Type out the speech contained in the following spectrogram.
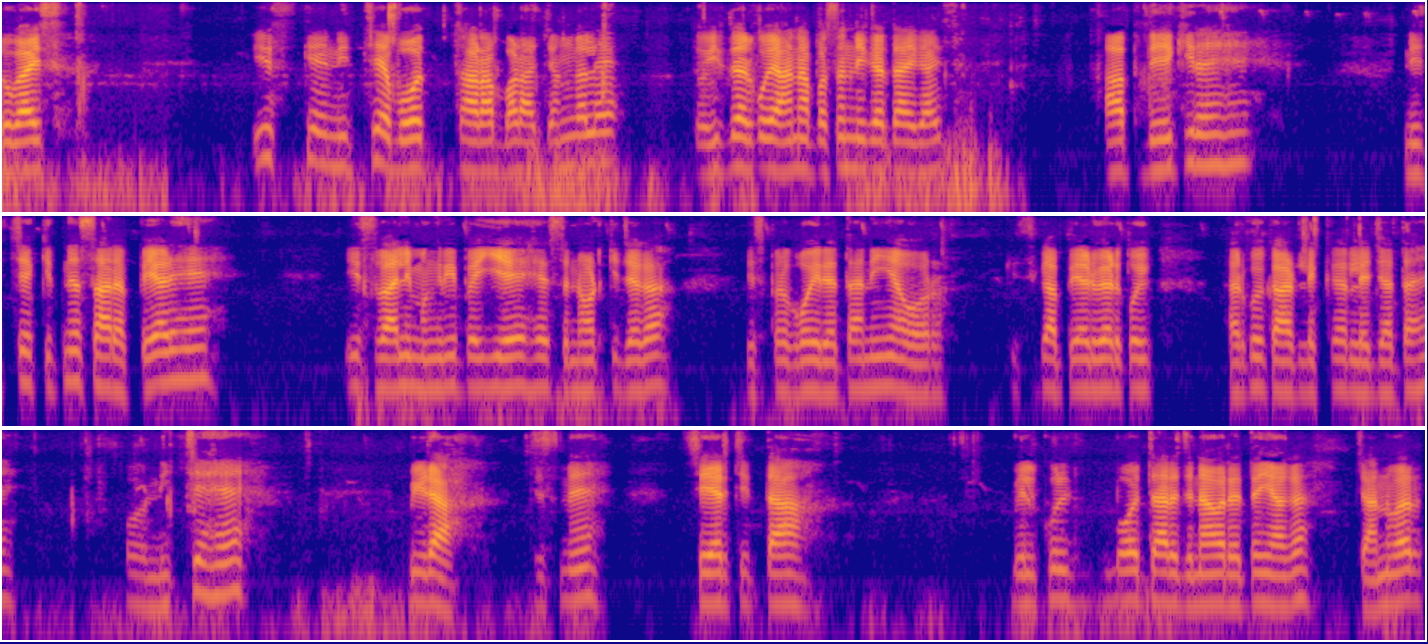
तो गाइस इसके नीचे बहुत सारा बड़ा जंगल है तो इधर कोई आना पसंद नहीं करता है गाइस आप देख ही रहे हैं। नीचे कितने सारे पेड़ हैं। इस वाली मंगरी पे ये है सनौट की जगह। इस पर कोई रहता नहीं है और किसी का पेड़ वेड़ कोई, हर कोई काट लेकर ले जाता है। और नीचे है पीड़ा जिसमें शेर चित्ता बिल्कुल बहुत सारे जानवर रहते हैं यहाँ का। जानवर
